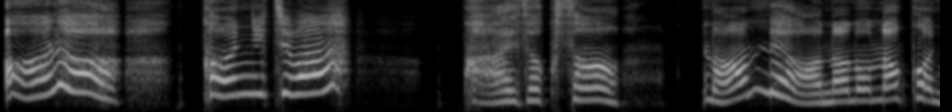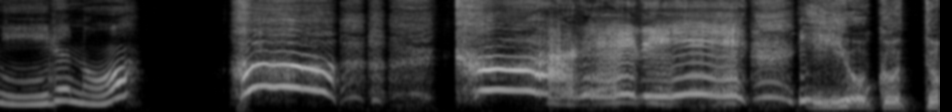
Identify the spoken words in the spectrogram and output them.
あらこんにちは。海賊さんなんで穴の中にいるの？カーレリー！よかった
